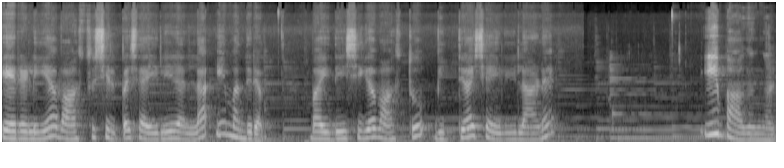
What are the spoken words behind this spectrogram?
കേരളീയ വാസ്തുശില്പ ശൈലിയിലല്ല ഈ മന്ദിരം. വൈദേശിക വാസ്തു വിദ്യാശൈലിയിലാണ് ഈ ഭാഗങ്ങൾ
